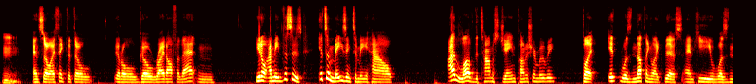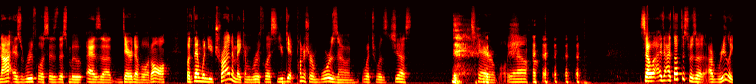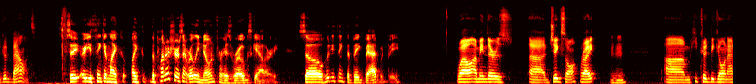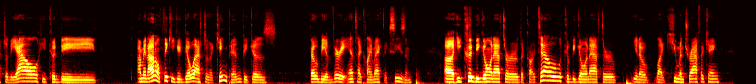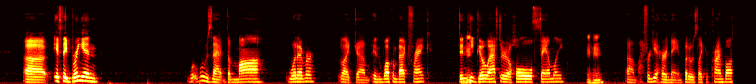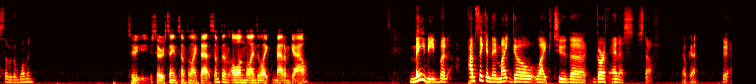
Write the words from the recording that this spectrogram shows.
Hmm. And so I think that they'll it'll go right off of that and you know, I mean, this is it's amazing to me how I love the Thomas Jane Punisher movie, but it was nothing like this and he was not as ruthless as this move as uh, Daredevil at all. But then when you try to make him ruthless, you get Punisher Warzone, which was just terrible, you know. so I, I thought this was a, a really good balance. So are you thinking like like the Punisher isn't really known for his rogues gallery? So who do you think the big bad would be? Well, I mean, there's uh, Jigsaw, right? Mm-hmm. Um, he could be going after the owl. He could be. I mean, I don't think he could go after the kingpin because that would be a very anticlimactic season. Uh, he could be going after the cartel. Could be going after you know like human trafficking. Uh, if they bring in what, what was that the Ma, whatever, like um, in Welcome Back Frank, didn't he go after a whole family? Mm-hmm. Um, I forget her name, but it was like a crime boss that was a woman. So, so you're saying something like that, something along the lines of like Madame Gao. Maybe, but I'm thinking they might go like to the Garth Ennis stuff. Okay. Yeah.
